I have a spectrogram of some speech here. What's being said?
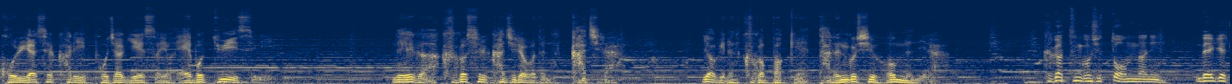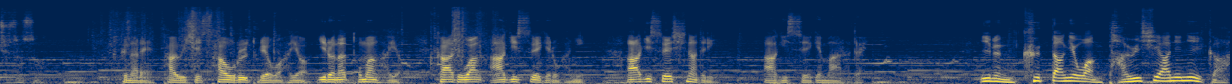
골리앗의 칼이 보자기에 서여 에봇 뒤에 있으니 내가 그것을 가지려거든 가지라 여기는 그것밖에 다른 것이 없느니라. 그 같은 것이 또 없나니 내게 주소서. 그날에 다윗이 사울을 두려워하여 일어나 도망하여 가드 왕 아기스에게로 가니 아기스의 신하들이 아기스에게 말하되 이는 그 땅의 왕 다윗이 아니니까.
